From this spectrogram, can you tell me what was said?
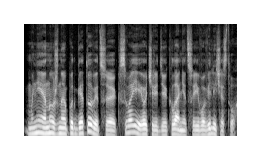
Мне нужно подготовиться к своей очереди кланяться его величеству.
